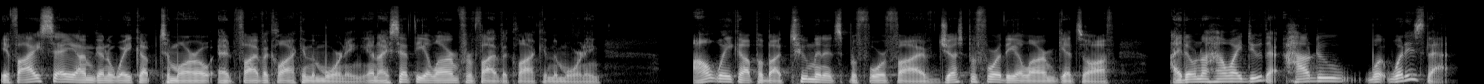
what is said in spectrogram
if I say I'm going to wake up tomorrow at five o'clock in the morning and I set the alarm for five o'clock in the morning, I'll wake up about two minutes before five, just before the alarm gets off. I don't know how I do that. How do, what, what is that?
